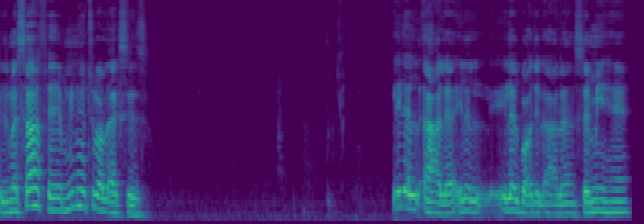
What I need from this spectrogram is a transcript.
المسافة من ال neutral axis إلى الأعلى إلى إلى البعد الأعلى نسميها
